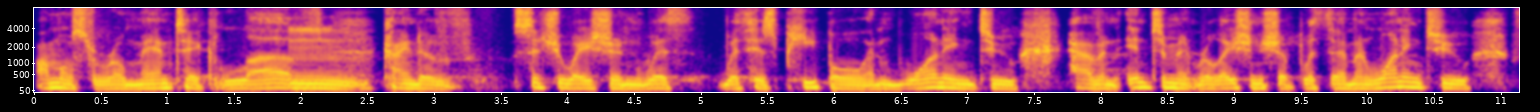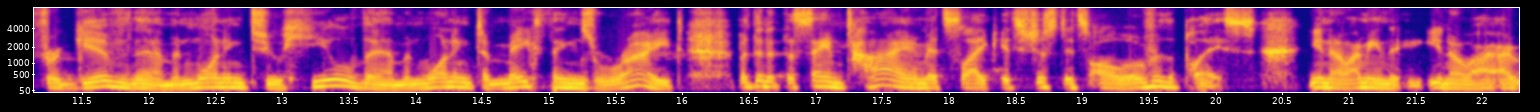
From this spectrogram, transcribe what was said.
almost romantic love Mm. kind of situation with with his people and wanting to have an intimate relationship with them and wanting to forgive them and wanting to heal them and wanting to make things right. But then at the same time it's like it's just it's all over the place. You know i mean you know i I-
